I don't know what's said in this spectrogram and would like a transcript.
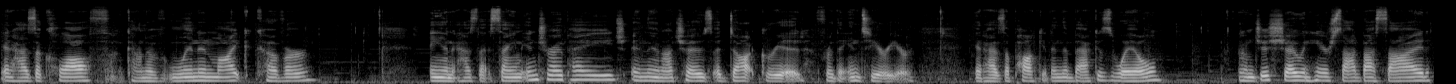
It has a cloth, kind of linen-like cover. And it has that same intro page. And then I chose a dot grid for the interior. It has a pocket in the back as well. I'm just showing here side by side.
